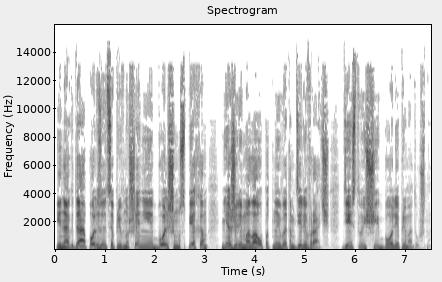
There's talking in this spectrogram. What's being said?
иногда пользуется при внушении большим успехом, нежели малоопытный в этом деле врач, действующий более прямодушно.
